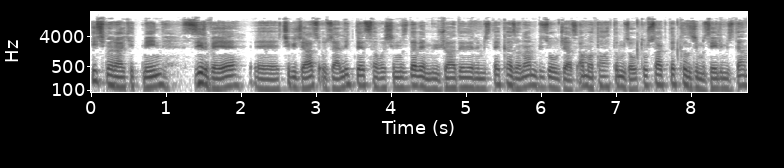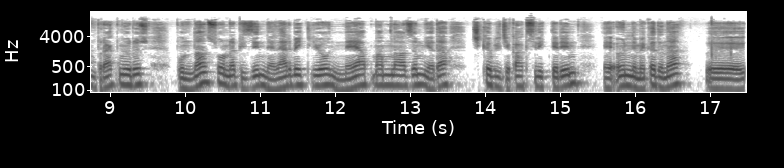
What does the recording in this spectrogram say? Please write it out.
Hiç merak etmeyin zirveye e, çıkacağız. Özellikle savaşımızda ve mücadelelerimizde kazanan biz olacağız. Ama tahtımıza otursak da kılıcımızı elimizden bırakmıyoruz. Bundan sonra bizi neler bekliyor, ne yapmam lazım ya da çıkabilecek aksiliklerin e, önlemek adına e,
